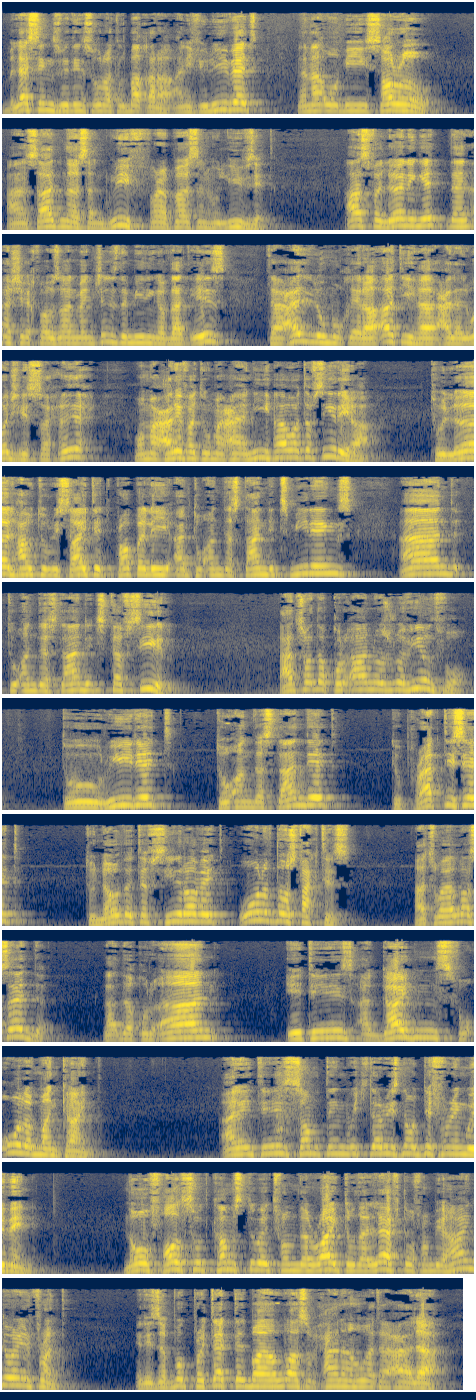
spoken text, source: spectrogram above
Blessings within Surah Al-Baqarah. And if you leave it, then that will be sorrow and sadness and grief for a person who leaves it. As for learning it, then as Shaykh Fawzan mentions, the meaning of that is تعلم قراءتها على الوجه الصحيح ومعرفة معانيها وتفسيرها to learn how to recite it properly and to understand its meanings and to understand its tafsir. That's what the Quran was revealed for. To read it, to understand it, to practice it, to know the tafsir of it, all of those factors. That's why Allah said that the Quran, it is a guidance for all of mankind. And it is something which there is no differing within. No falsehood comes to it from the right or the left or from behind or in front. It is a book protected by Allah subhanahu wa ta'ala.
